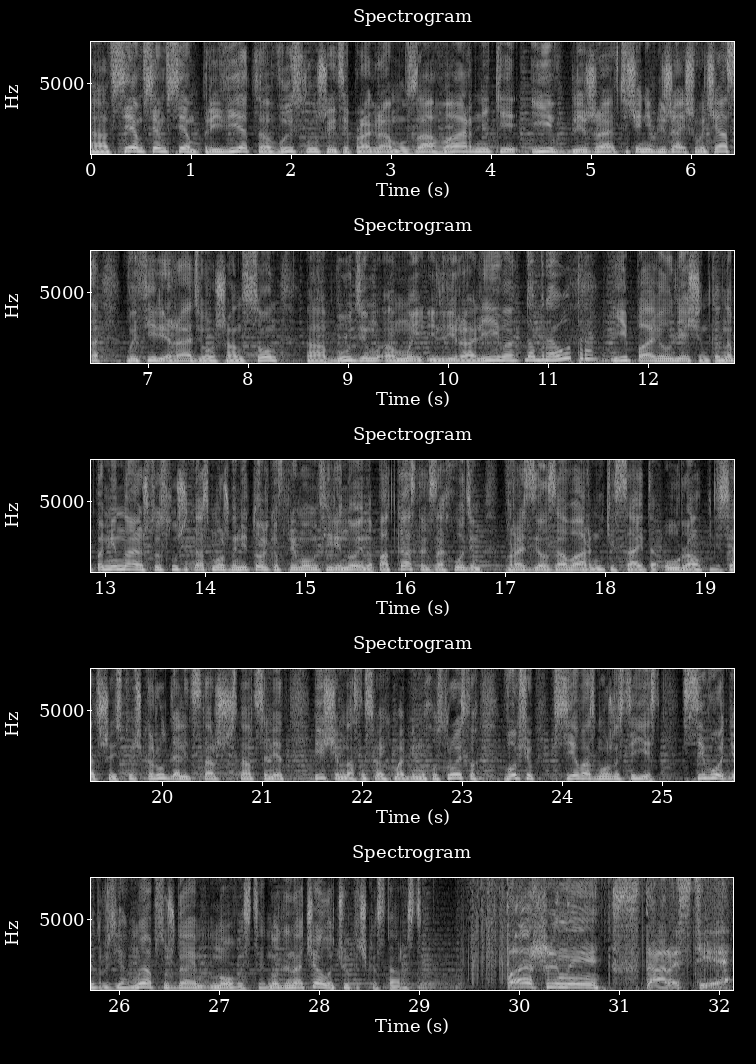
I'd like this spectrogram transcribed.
Всем-всем-всем привет! Вы слушаете программу «Заварники» и в, ближа... в течение ближайшего часа в эфире радио «Шансон» а, будем а, мы, Эльвира Алиева. Доброе утро. И Павел Лещенко. Напоминаю, что слушать нас можно не только в прямом эфире, но и на подкастах. Заходим в раздел «Заварники» сайта урал56.ру для лиц старше 16 лет. Ищем нас на своих мобильных устройствах. В общем, все возможности есть. Сегодня, друзья, мы обсуждаем новости, но для начала чуточка старости. Пашины старости.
